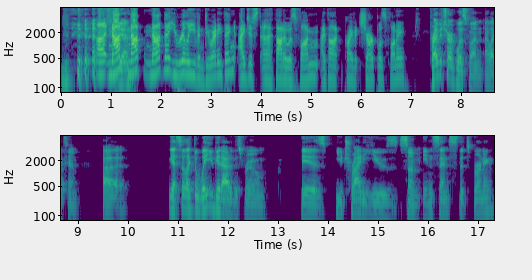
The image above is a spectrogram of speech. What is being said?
Uh, not Yeah. not not that you really even do anything. I just uh, thought it was fun. I thought Private Sharp was funny. Private Sharp was fun. I liked him. Uh, yeah, so like the way you get out of this room is you try to use some incense that's burning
